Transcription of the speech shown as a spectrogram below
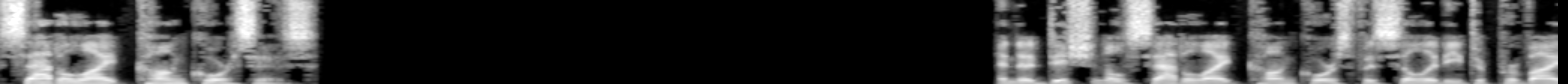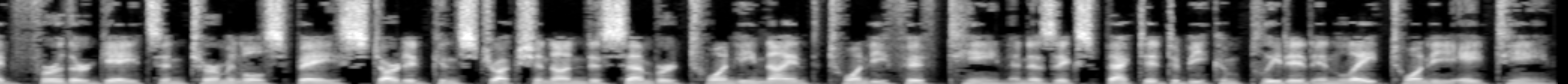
Satellite concourses. An additional satellite concourse facility to provide further gates and terminal space started construction on December 29, 2015 and is expected to be completed in late 2018.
